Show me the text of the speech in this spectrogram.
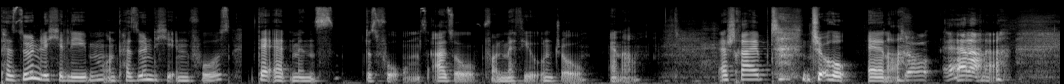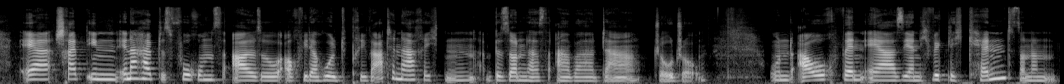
persönliche Leben und persönliche Infos der Admins des Forums, also von Matthew und Joe Anna. Er schreibt Joe Anna. Joe Anna. Er schreibt ihnen innerhalb des Forums also auch wiederholt private Nachrichten, besonders aber da Jojo. Und auch wenn er sie ja nicht wirklich kennt, sondern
